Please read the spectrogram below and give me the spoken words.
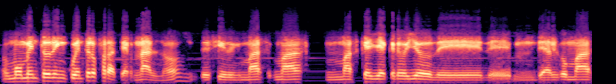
un momento de encuentro fraternal, ¿no? Es decir, más, más, más que ya creo yo de, de, algo más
